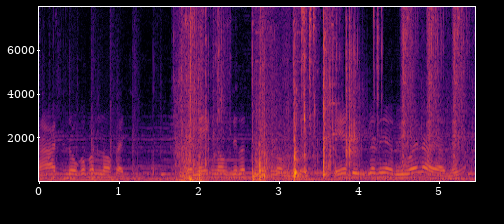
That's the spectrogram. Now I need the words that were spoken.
हा दोघं पण नॉक आहेत. त्याने एक नॉक दिला तू एक नॉक दिला. हे तिकडे रिवाय ना अजून?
